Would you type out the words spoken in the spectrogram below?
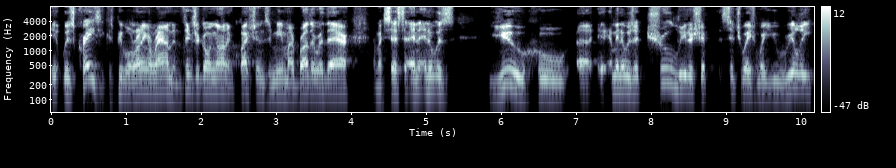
it was crazy because people were running around and things are going on and questions. And me and my brother were there, and my sister, and and it was you who, uh, I mean, it was a true leadership situation where you really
